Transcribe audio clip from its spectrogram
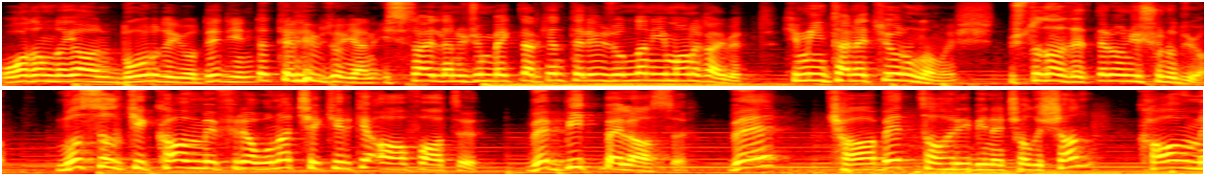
o adam da yani doğru diyor dediğinde televizyon yani İsrail'den hücum beklerken televizyondan imanı kaybetti. Kimi interneti yorumlamış. Üstad Hazretleri önce şunu diyor. Nasıl ki kavmi Firavun'a çekirge afatı ve bit belası ve Kabe tahribine çalışan kavmi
